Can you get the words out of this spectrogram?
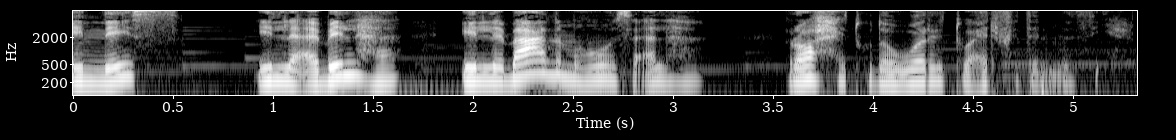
الناس اللي قابلها اللي بعد ما هو سألها راحت ودورت وعرفت المسيح.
